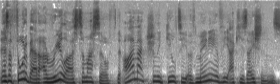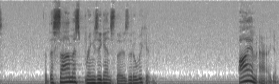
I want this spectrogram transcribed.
And as I thought about it, I realized to myself that I'm actually guilty of many of the accusations that the psalmist brings against those that are wicked. I am arrogant.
